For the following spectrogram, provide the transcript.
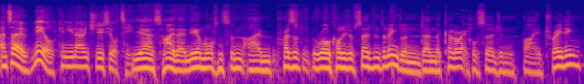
And so, Neil, can you now introduce your team? Yes, hi there, Neil Mortensen. I'm president of the Royal College of Surgeons of England and a colorectal surgeon by training,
